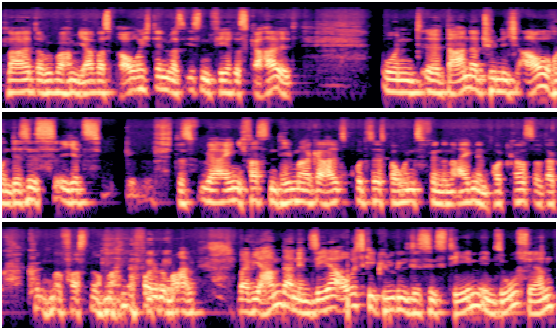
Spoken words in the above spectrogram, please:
Klarheit darüber haben, ja, was brauche ich denn, was ist ein faires Gehalt? Und äh, da natürlich auch, und das ist jetzt, das wäre eigentlich fast ein Thema Gehaltsprozess bei uns für einen eigenen Podcast, also da könnten wir fast nochmal eine Folge machen, weil wir haben dann ein sehr ausgeklügeltes System insofern,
